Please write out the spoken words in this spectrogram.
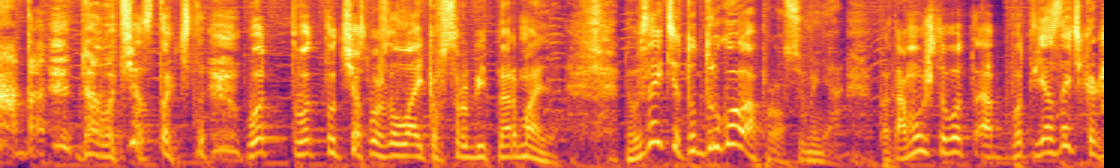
да, да, вот сейчас точно. Вот, вот тут сейчас можно лайков срубить нормально. Но вы знаете, тут другой вопрос у меня. Потому что вот, а, вот я, знаете, как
